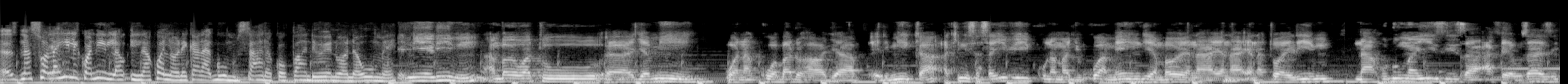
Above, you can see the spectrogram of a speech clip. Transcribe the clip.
Eh, Na suala hili kwa nini linakuwa linaonekana gumu sana kwa upande wenu wanaume? ni elimu ambayo watu uh, jamii wanakuwa bado hawajaelimika lakini sasa hivi kuna majukwaa mengi ambayo yanatoa yana, yana elimu na huduma hizi za afya ya uzazi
